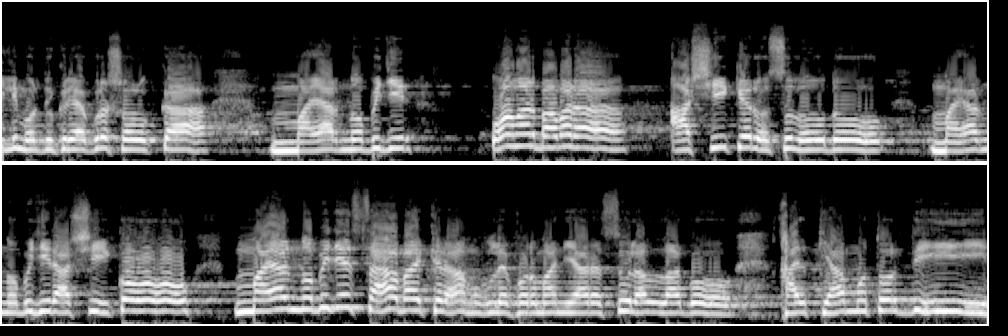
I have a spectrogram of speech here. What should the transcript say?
ইলিমর দুপুরে অগ্রসর মায়ার নবীজির, ও আমার বাবারা আশিকে রসুল হদো মায়ার নবীজির আশিক। মায়ার নবীজির সাহাবাই কেরাম গুলে ফরমানিয়া রসুল আল্লাহ গো, কাল কেয়ামতর দিন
